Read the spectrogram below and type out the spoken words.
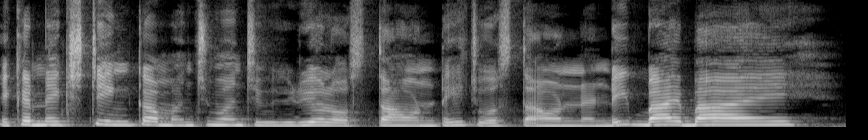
ఇక నెక్స్ట్ ఇంకా మంచి మంచి వీడియోలు వస్తూ ఉంటాయి. చూస్తూ ఉండండి. Bye bye.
